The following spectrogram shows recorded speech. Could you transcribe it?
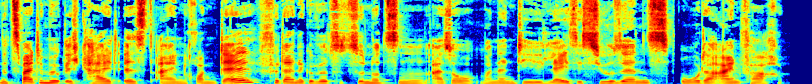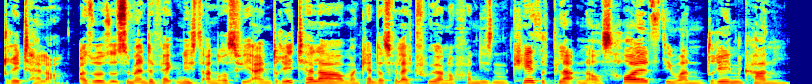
Eine zweite Möglichkeit ist, ein Rondell für deine Gewürze zu nutzen. Also man nennt die Lazy Susans oder einfach Drehteller. Also es ist im Endeffekt nichts anderes wie ein Drehteller. Man kennt das vielleicht früher noch von diesen Käseplatten aus Holz, die man drehen kann.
